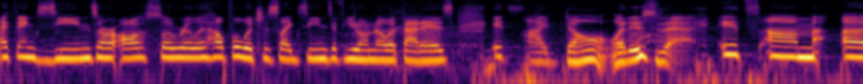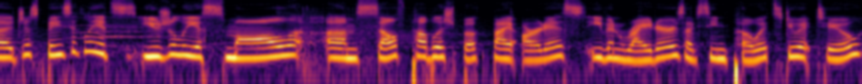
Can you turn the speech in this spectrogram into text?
I think zines are also really helpful, which is like zines if you don't know what that is. It's I don't. What is that? it's um uh just basically it's usually a small um, self-published book by artists, even writers. I've seen poets do it too,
